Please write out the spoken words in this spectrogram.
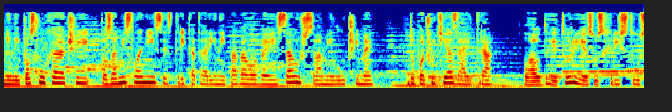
Milí poslucháči, po zamyslení sestry Kataríny Pavelovej sa už s vami lúčime. Do počutia zajtra. Laudetur Jezus Christus.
